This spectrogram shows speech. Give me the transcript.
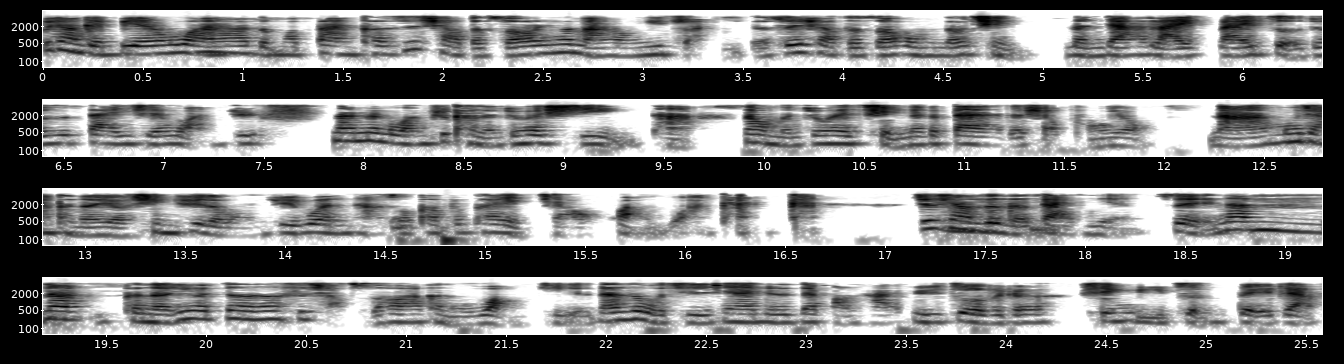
不想给别人玩啊，怎么办？可是小的时候因为蛮容易转移的，所以小的时候我们都请人家来来者，就是带一些玩具，那那个玩具可能就会吸引他，那我们就会请那个带来的小朋友拿木匠可能有兴趣的玩具，问他说可不可以交换玩看看，就像这个概念。嗯、所以那、嗯、那可能因为真的是小时候他可能忘记了，但是我其实现在就是在帮他去做这个心理准备，这样。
